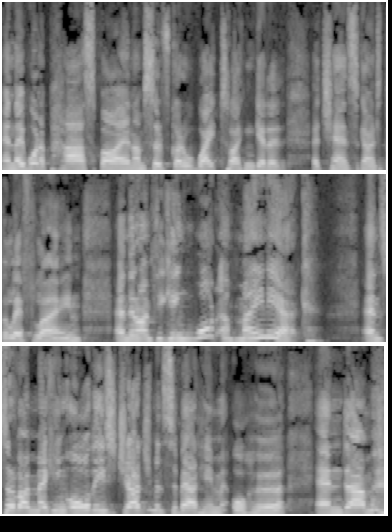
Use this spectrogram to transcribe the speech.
And they want to pass by, and I'm sort of got to wait till I can get a, a chance to go into the left lane. And then I'm thinking, what a maniac. And sort of I'm making all these judgments about him or her, and. Um,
